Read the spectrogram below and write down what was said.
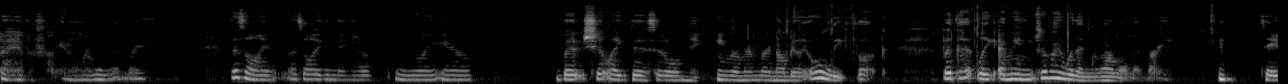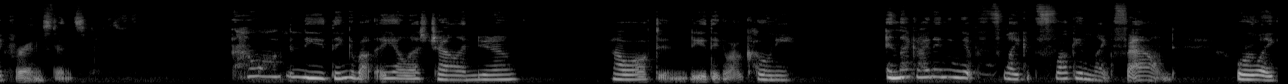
I have a fucking horrible memory. That's all I that's all I can think of. Like, you know. But shit like this it'll make me remember and I'll be like, holy fuck. But that like I mean somebody with a normal memory. Take for instance. How often do you think about the ALS challenge, you know? How often do you think about Kony? And that guy didn't even get like fucking like found or like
